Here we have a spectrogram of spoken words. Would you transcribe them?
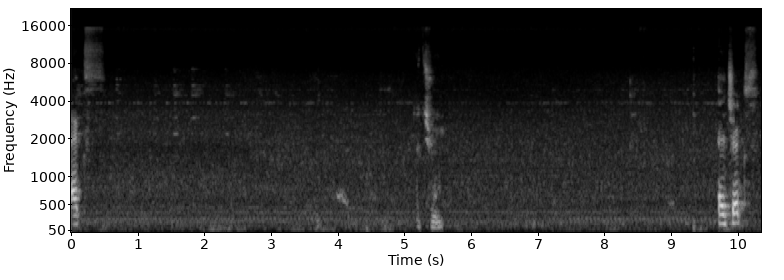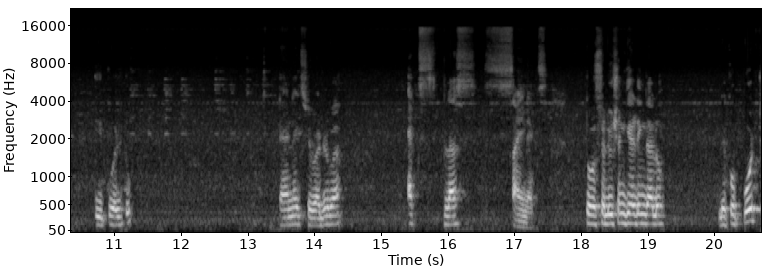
एक्स अच्छा। H x equal to tan x divided by x plus sine x तो सोल्यूशन की हेडिंग डालो। लिखो put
